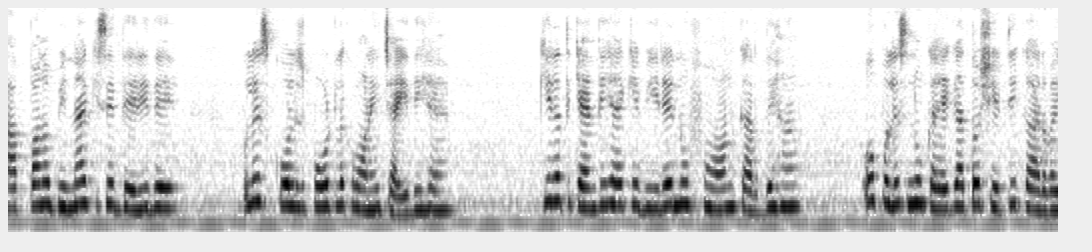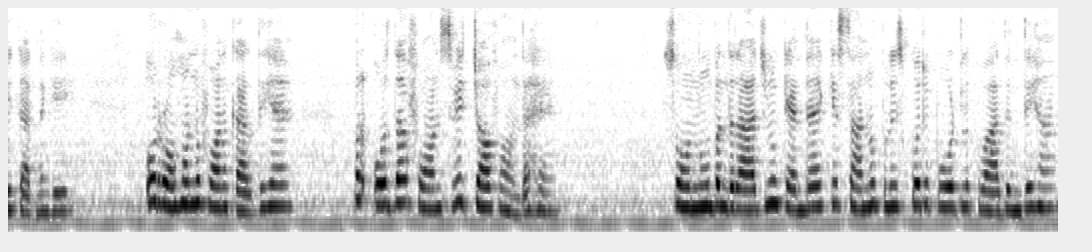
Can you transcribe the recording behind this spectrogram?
ਆਪਾਂ ਨੂੰ ਬਿਨਾਂ ਕਿਸੇ ਦੇਰੀ ਦੇ ਪੁਲਿਸ ਕੋਲ ਰਿਪੋਰਟ ਲਿਖਵਾਉਣੀ ਚਾਹੀਦੀ ਹੈ। ਕਿਰਤ ਕਹਿੰਦੀ ਹੈ ਕਿ ਵੀਰੇ ਨੂੰ ਫੋਨ ਕਰਦੇ ਹਾਂ। ਉਹ ਪੁਲਿਸ ਨੂੰ ਕਹੇਗਾ ਤਾਂ ਛੇਤੀ ਕਾਰਵਾਈ ਕਰਨਗੇ। ਉਹ ਰੋਹਨ ਨੂੰ ਫੋਨ ਕਰਦੀ ਹੈ, ਪਰ ਉਸ ਦਾ ਫੋਨ ਸਵਿਚ ਆਫ ਆਉਂਦਾ ਹੈ। ਸੋਨੂ ਬਲਦਰਾਜ ਨੂੰ ਕਹਿੰਦਾ ਹੈ ਕਿ ਸਾਨੂੰ ਪੁਲਿਸ ਕੋਲ ਰਿਪੋਰਟ ਲਿਖਵਾ ਦਿੰਦੇ ਹਾਂ।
